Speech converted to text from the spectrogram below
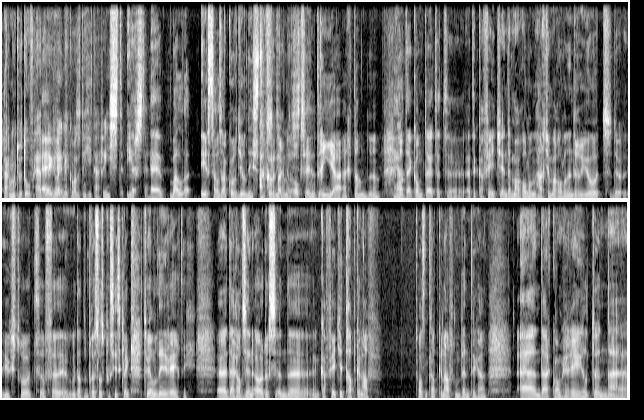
daar moeten we het over hebben. Eigenlijk, Eigenlijk was het een gitarist eerst. Hè? wel, eerst als accordeonist, accordeonist op zijn ja. drie jaar dan. Ja. Want hij komt uit het, uit een cafeetje in de Marollen, Hartje Marollen, in de Ruoot, de Ugstroot, of uh, hoe dat in Brussels precies klinkt, 241. Uh, daar hadden zijn ouders een, uh, een cafeetje, trapken af. Het was een trapken af om binnen te gaan. En daar kwam geregeld een, uh,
